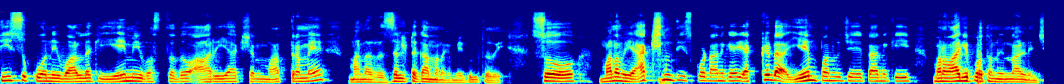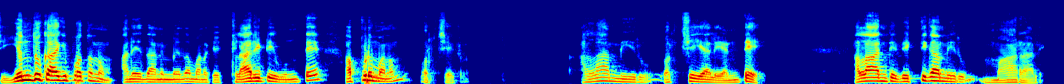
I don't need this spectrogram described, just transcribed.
తీసుకొని వాళ్ళకి ఏమి వస్తుందో ఆ రియాక్షన్ మాత్రమే మన రిజల్ట్గా మనకు మిగులుతుంది. సో మనం యాక్షన్ తీసుకోవడానికి ఎక్కడ ఏం పనులు చేయటానికి మనం ఆగిపోతున్నాం ఇన్నాళ్ళ నుంచి. ఎందుకు ఆగిపోతున్నాం అనే దాని మీద మనకి క్లారిటీ ఉంటే అప్పుడు మనం వర్క్ చేయగలం. అలా మీరు వర్క్ చేయాలి అంటే అలాంటి వ్యక్తిగా మీరు మారాలి.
